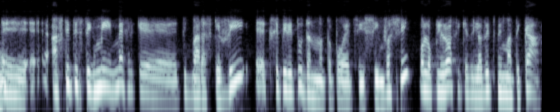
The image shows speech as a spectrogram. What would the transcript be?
Ε, αυτή τη στιγμή μέχρι και την Παρασκευή εξυπηρετούνταν να το πω έτσι η σύμβαση. Ολοκληρώθηκε δηλαδή τμηματικά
